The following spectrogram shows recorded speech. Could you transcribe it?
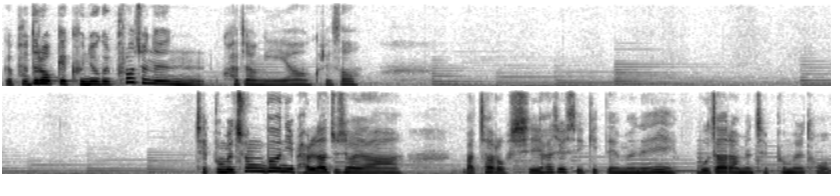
그러니까 부드럽게 근육을 풀어주는 과정이에요. 그래서 제품을 충분히 발라주셔야 마찰 없이 하실 수 있기 때문에 모자라면 제품을 더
